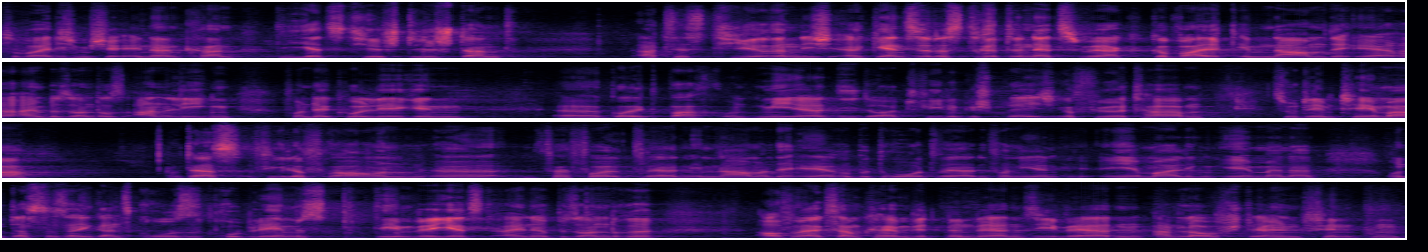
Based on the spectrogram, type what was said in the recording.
soweit ich mich erinnern kann, die jetzt hier Stillstand attestieren. Ich ergänze das dritte Netzwerk Gewalt im Namen der Ehre, ein besonderes Anliegen von der Kollegin äh, Goldbach und mir, die dort viele Gespräche geführt haben zu dem Thema dass viele Frauen äh, verfolgt werden, im Namen der Ehre bedroht werden von ihren ehemaligen Ehemännern und dass das ein ganz großes Problem ist, dem wir jetzt eine besondere Aufmerksamkeit widmen werden. Sie werden Anlaufstellen finden,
